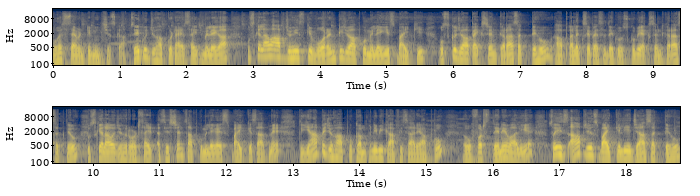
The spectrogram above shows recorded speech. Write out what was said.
वो है 17 इंचेस का। तो ये कुछ जो आपको टायर साइज़ मिलेगा। उसके अलावा आप जो है इसकी वारंटी जो आपको मिलेगी इस बाइक की, उसको जो आप एक्सटेंड करा सकते हो। आप अलग से पैसे देखो, उसको भी एक्सटेंड करा सकते हो। उसके अलावा जो है रोड साइड असिस्टेंस आपको मिलेगा इस बाइक के साथ में। तो यहाँ पे जो है आपको कंपनी भी काफ़ी सारे आपको ऑफर्स देने वाली है। सो इस, आप जो इस बाइक के लिए जा सकते हो।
